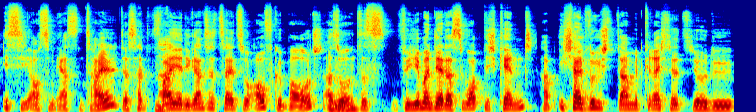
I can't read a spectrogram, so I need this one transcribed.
ist sie aus dem ersten Teil? Das hat, war Nein. ja die ganze Zeit so aufgebaut. Also Mhm. das, für jemand, der das überhaupt nicht kennt, habe ich halt wirklich damit gerechnet, ja, die,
